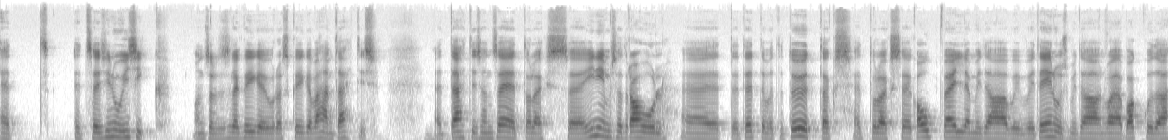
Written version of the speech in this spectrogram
et, et see sinu isik on selle, selle kõige juures kõige vähem tähtis et tähtis on see, et oleks inimesed rahul, et, et ettevõte töötaks, et tuleks see kaup välja, mida või, või teenus, mida on vaja pakkuda,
